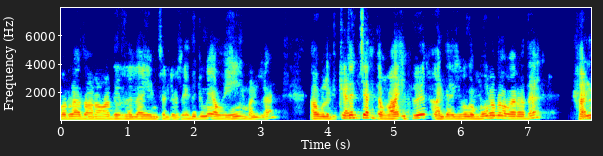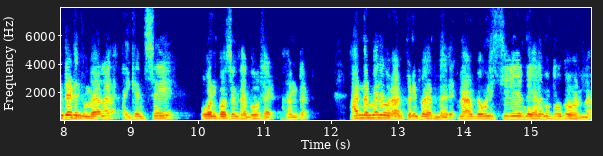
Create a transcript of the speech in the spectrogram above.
பொருளாதாரம் அது இதெல்லாம் இன்சென்டிவ்ஸ் எதுக்குமே அவங்க எய்ம் பண்ணல. அவங்களுக்கு கிடைச்ச அந்த வாய்ப்பு அந்த இவங்க மூலமா வர்றத ஹண்ட்ரடுக்கு மேல I can say one percent above that hundred அந்த மாதிரி ஒரு அர்ப்பணிப்பா இருந்தாரு. நான் கவனிச்சு எனக்கு தூக்கம் வரல.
